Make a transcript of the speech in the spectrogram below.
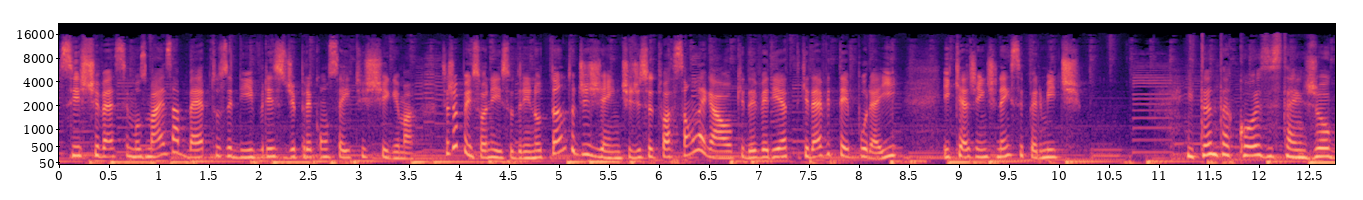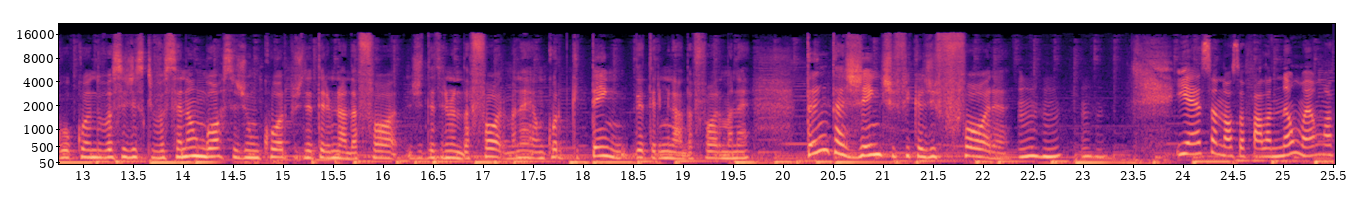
se estivéssemos mais abertos e livres de preconceito e estigma. Você já pensou nisso, Drino? Tanto de gente, de situação legal que deveria, que deve ter por aí e que a gente nem se permite? E tanta coisa está em jogo quando você diz que você não gosta de um corpo de determinada, de determinada forma, né? Um corpo que tem determinada forma, né? Tanta gente fica de fora. Uhum, uhum. E essa nossa fala não é uma,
